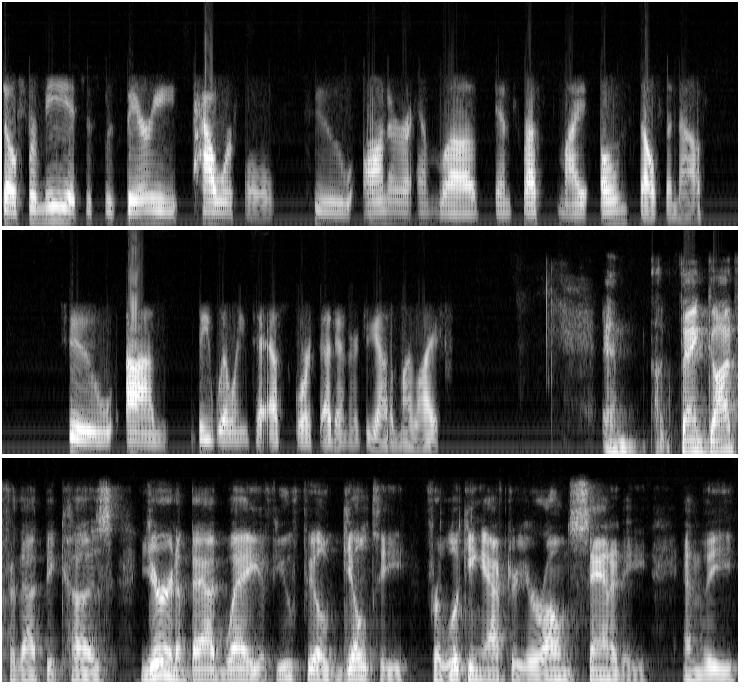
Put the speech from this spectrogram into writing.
So for me, it just was very powerful to honor and love and trust my own self enough to um, be willing to escort that energy out of my life. And thank God for that because you're in a bad way if you feel guilty for looking after your own sanity and the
